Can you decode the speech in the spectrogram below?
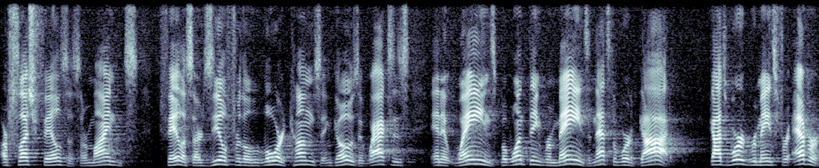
Our flesh fails us, our minds fail us, our zeal for the Lord comes and goes, it waxes and it wanes, but one thing remains, and that's the Word of God. God's Word remains forever.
